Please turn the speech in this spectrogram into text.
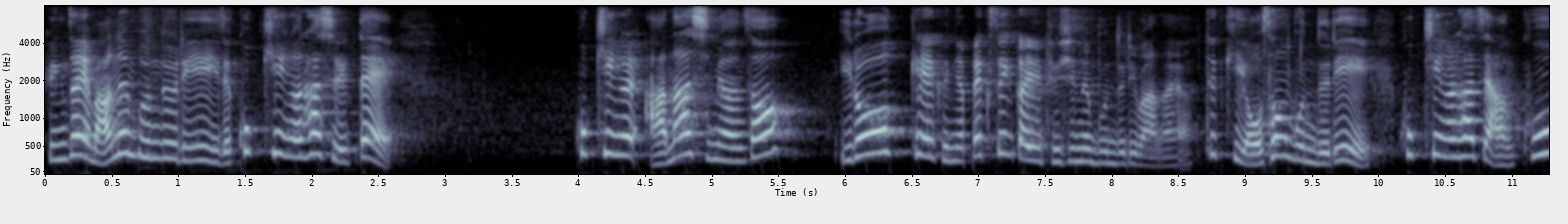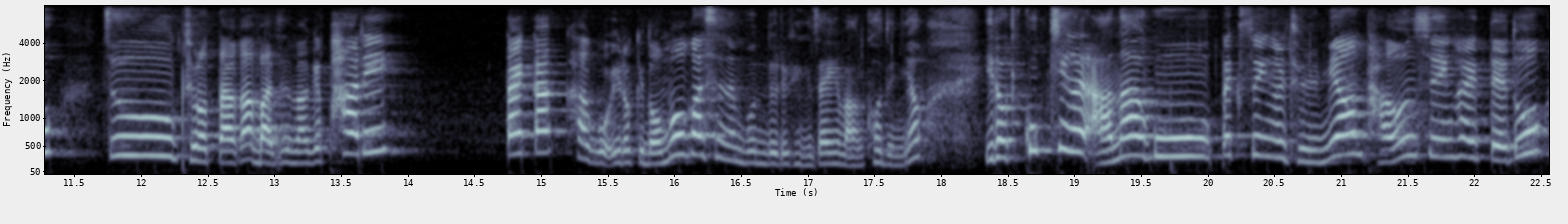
굉장히 많은 분들이 이제 코킹을 하실 때, 코킹을 안 하시면서 이렇게 그냥 백스윙까지 드시는 분들이 많아요. 특히 여성분들이 코킹을 하지 않고 쭉 들었다가 마지막에 팔이 딸깍 하고 이렇게 넘어가시는 분들이 굉장히 많거든요. 이렇게 코킹을 안 하고 백스윙을 들면 다운스윙 할 때도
